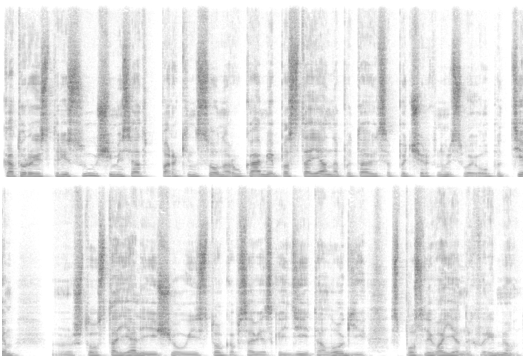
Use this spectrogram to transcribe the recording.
которые с трясущимися от Паркинсона руками постоянно пытаются подчеркнуть свой опыт тем, что стояли еще у истоков советской диетологии с послевоенных времен.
